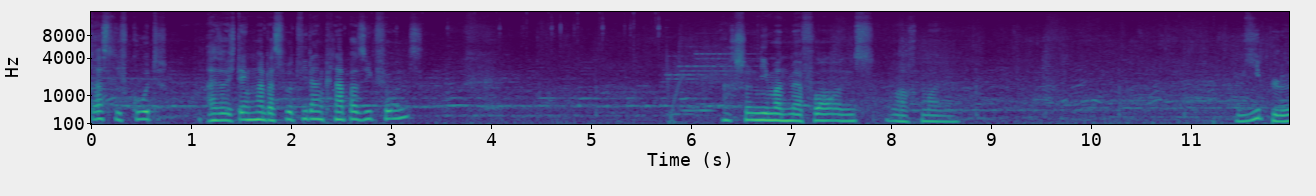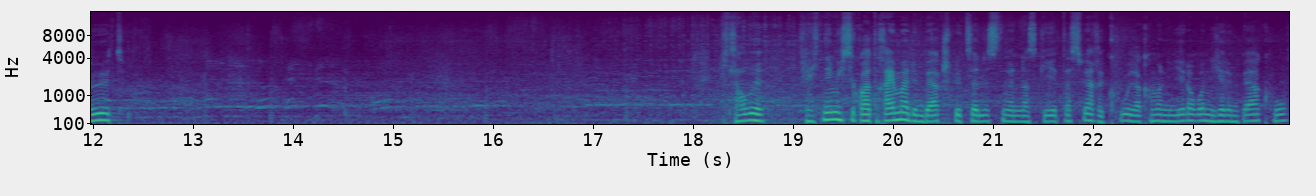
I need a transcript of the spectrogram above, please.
Das lief gut. Also ich denke mal, das wird wieder ein knapper Sieg für uns. Ach, schon niemand mehr vor uns. Ach, Mann. Wie blöd. Ich glaube, vielleicht nehme ich sogar dreimal den Bergspezialisten, wenn das geht. Das wäre cool. Da kann man in jeder Runde hier den Berg hoch.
